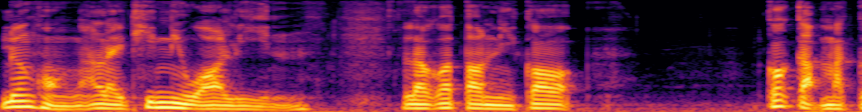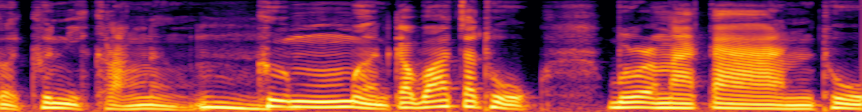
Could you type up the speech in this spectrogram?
เรื่องของอะไรที่นิวออร์ลีนส์แล้วก็ตอนนี้ก็ ก็กลับมาเกิดขึ้นอีกครั้งหนึ่ง คือเหมือนกับว่าจะถูกบูรณาการถู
